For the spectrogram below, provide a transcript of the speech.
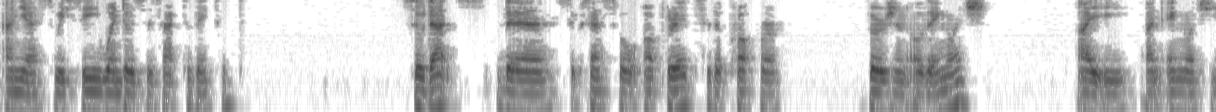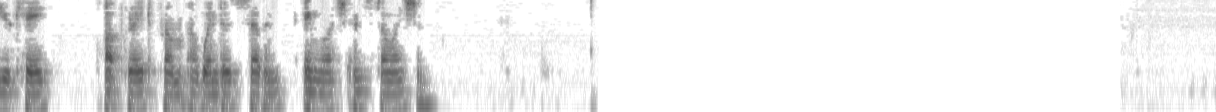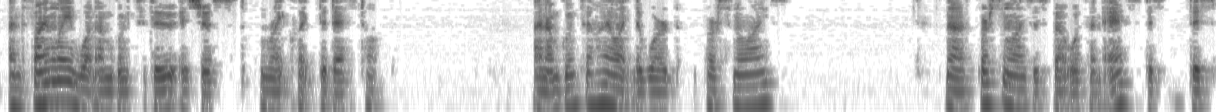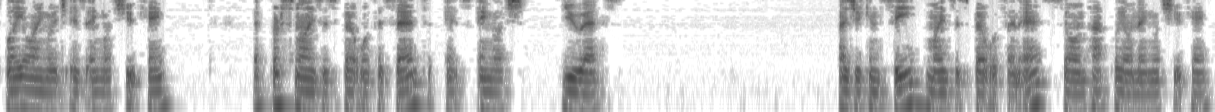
and yes we see Windows is activated. So that's the successful upgrade to the proper version of English, i.e. an English UK upgrade from a Windows 7 English installation. And finally, what I'm going to do is just right click the desktop and I'm going to highlight the word personalize. Now, if personalize is spelled with an S, this display language is English UK. If personalize is spelled with a Z, it's English US. As you can see, mine's is spelled with an S, so I'm happily on English UK.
